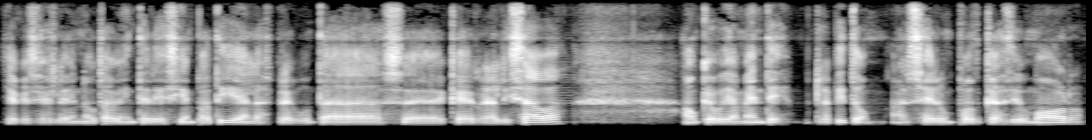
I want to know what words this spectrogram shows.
ya que se le notaba interés y empatía en las preguntas eh, que realizaba aunque obviamente, repito, al ser un podcast de humor,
